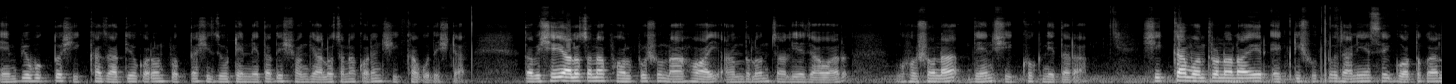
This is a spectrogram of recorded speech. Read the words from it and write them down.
এমপিওভুক্ত শিক্ষা জাতীয়করণ প্রত্যাশী জোটের নেতাদের সঙ্গে আলোচনা করেন শিক্ষা উপদেষ্টা। তবে সেই আলোচনা ফলপ্রসূ না হওয়ায় আন্দোলন চালিয়ে যাওয়ার ঘোষণা দেন শিক্ষক নেতারা। শিক্ষা মন্ত্রণালয়ের একটি সূত্র জানিয়েছে, গতকাল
